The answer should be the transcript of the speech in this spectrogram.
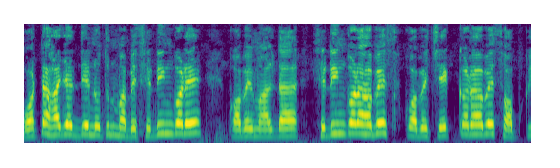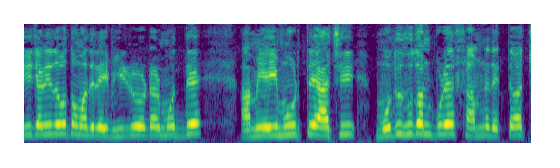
কটা হাজার দিয়ে নতুনভাবে সেটিং করে, কবে মালটা সেটিং করা হবে, কবে চেক করা হবে সব কিছু জানিয়ে দেবো তোমাদের এই ভিডিওটার মধ্যে। আমি এই মুহূর্তে আছি মধুসূদনপুরের সামনে দেখতে পাচ্ছ,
